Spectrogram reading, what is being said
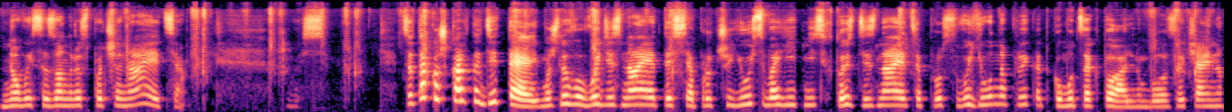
новий сезон розпочинається. Ось. Це також карта дітей. Можливо, ви дізнаєтеся про чиюсь вагітність, хтось дізнається про свою, наприклад, кому це актуально було, звичайно.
